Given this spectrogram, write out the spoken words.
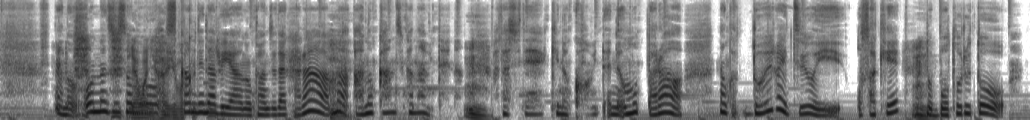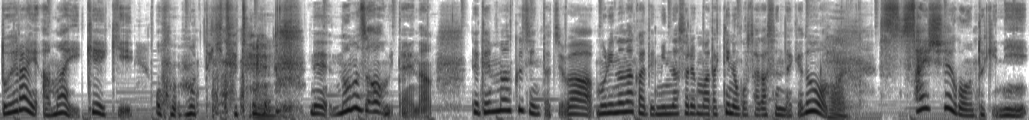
あの同じそのスカンディナビアの感じだから、はい。まああの感じかなみたいな。うん。私でキノコみたいに思ったらなんかどえらい強いお酒のボトルとどえらい甘いケーキを持ってきてて、うん。で飲むぞみたいな。でデンマーク人たちは森の中でみんなそれまたキノコ探すんだけど、はい最終号の時に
